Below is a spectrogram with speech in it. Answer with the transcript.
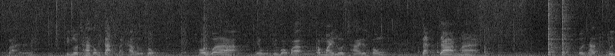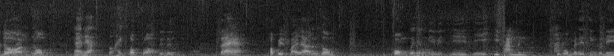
ดใสจริงรสชาติต้องจัดนะครับท่านผู้ชม เพราะว่าเดี๋ยวผมจะบอกว่าทำไมรสชาติจะต้องจัดจ้านมาก รสชาติสุดยอดท่านผู้ชม แค่เนี้ยต้องให้กรอบๆนิดนึง แต่พอปิดไฟแล้วท่านผู้ชม ผมก็ยังมีวิธีที่อีกอันหนึ่งค่ะที่ผมไม่ได้ทิ้งตัวนี้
